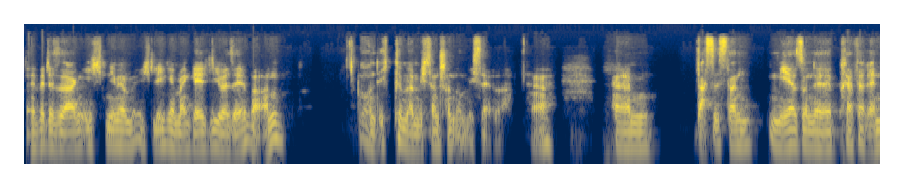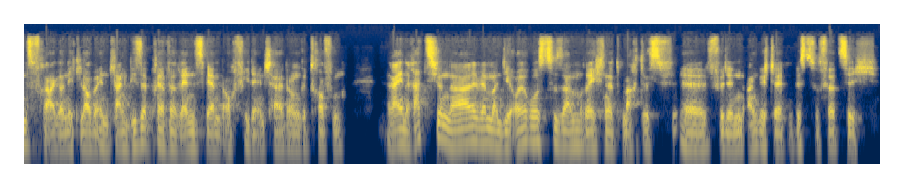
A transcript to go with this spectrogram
dann wird er sagen, ich nehme, ich lege mein Geld lieber selber an und ich kümmere mich dann schon um mich selber. Ja, ähm, das ist dann mehr so eine Präferenzfrage und ich glaube, entlang dieser Präferenz werden auch viele Entscheidungen getroffen. Rein rational, wenn man die Euros zusammenrechnet, macht es äh, für den Angestellten bis zu 40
